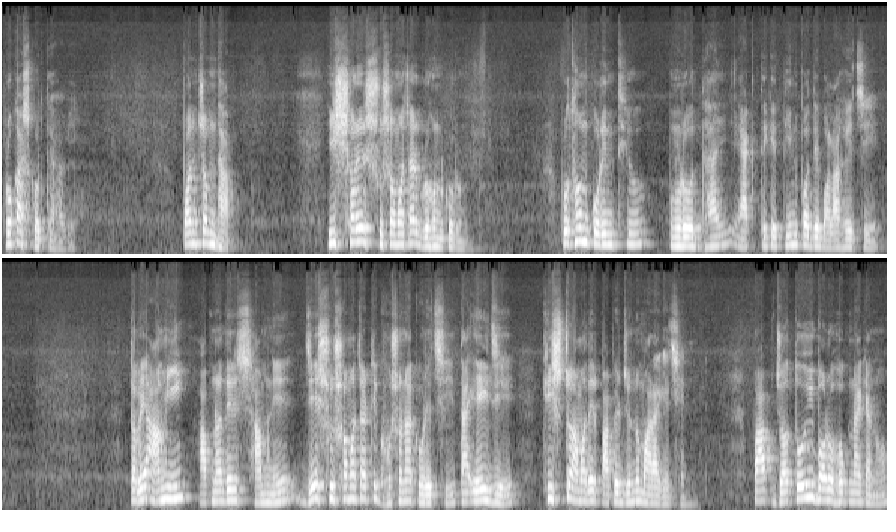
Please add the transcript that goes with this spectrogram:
প্রকাশ করতে হবে। পঞ্চম ধাপ। ঈশ্বরের সুসমাচার গ্রহণ করুন। প্রথম করিন্থীয় পনেরো অধ্যায় এক থেকে তিন পদে বলা হয়েছে, তবে আমি আপনাদের সামনে যে সুসমাচারটি ঘোষণা করেছি তা এই যে, খ্রিস্ট আমাদের পাপের জন্য মারা গেছেন। পাপ যতই বড় হোক না কেন,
